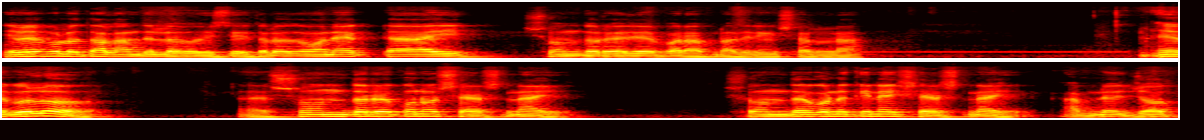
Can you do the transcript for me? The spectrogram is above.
এভাবে বলে তো আলহামদুলিল্লাহ হয়েছে তাহলে অনেকটাই সুন্দর হয়ে যাবে পরে আপনাদের ইনশাল্লাহ এগুলো সুন্দরের কোনো শেষ নাই। সুন্দর কোনো কি নাই? শেষ নাই। আপনি যত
